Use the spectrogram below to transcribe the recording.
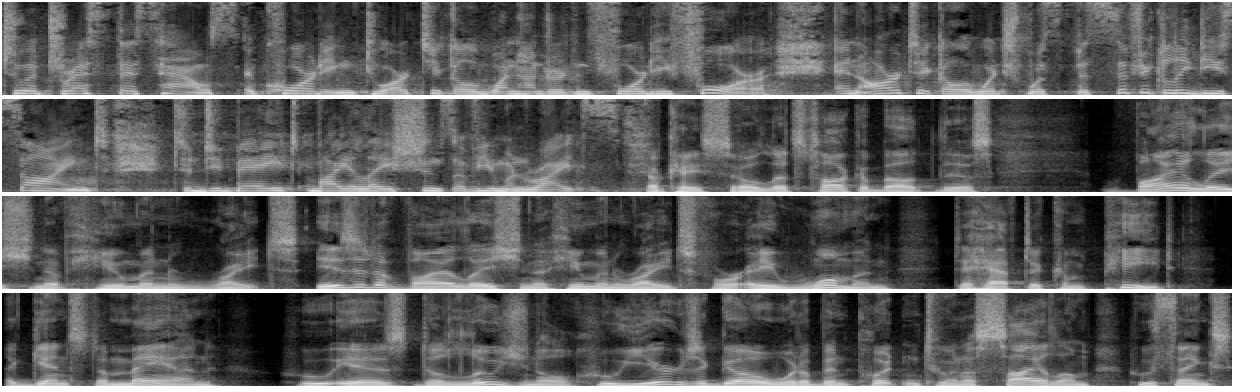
to address this House according to Article 144, an article which was specifically designed to debate violations of human rights. Okay, so let's talk about this. Violation of human rights. Is it a violation of human rights for a woman to have to compete against a man who is delusional, who years ago would have been put into an asylum, who thinks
